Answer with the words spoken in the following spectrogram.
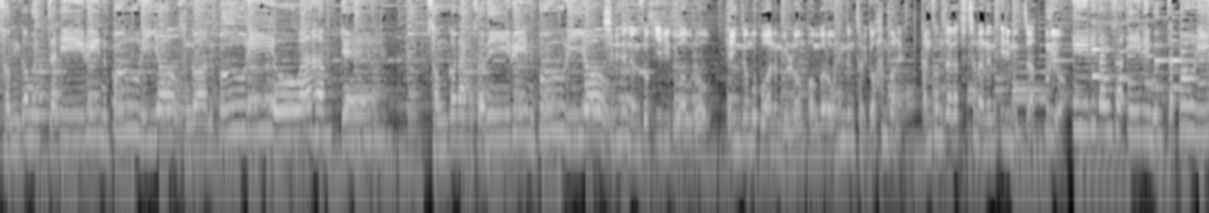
선거 문자 1위는 뿌리오 선거는 뿌리오와 함께. 선거 당선 1위는 뿌리오 12년 연속 1위 노하우로 개인정보 보안은 물론 번거로운 행정처리도 한 번에. 당선자가 추천하는 1위 문자 뿌리오 1위 당선 1위 문자 뿌리오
